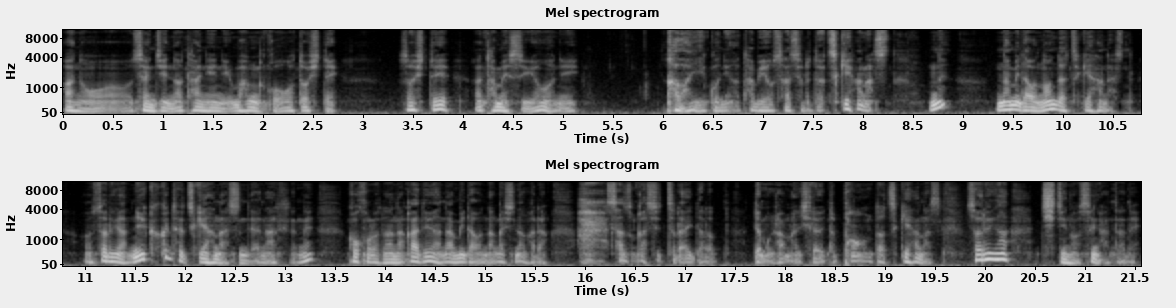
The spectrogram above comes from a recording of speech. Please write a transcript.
あの先人の谷に我が子を落としてそして試すように可愛い子には旅をさせると突き放す、ね、涙を飲んで突き放す。それが憎くて突き放すんではなくてね。心の中では涙を流しながら「はあさぞかし辛いだろう」でも我慢しろよとポーンと突き放す。それが父の姿で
